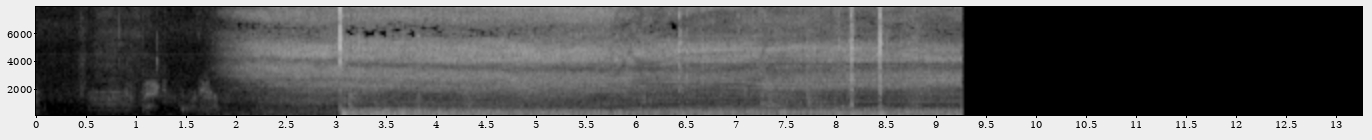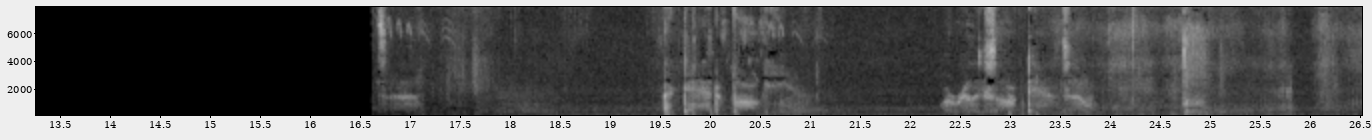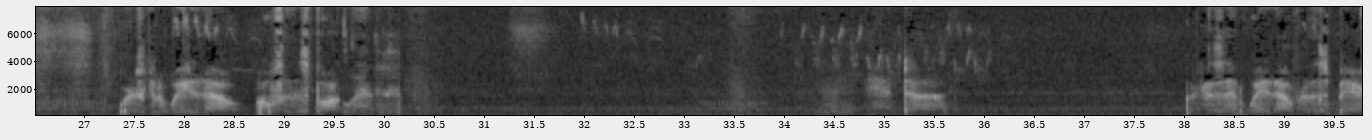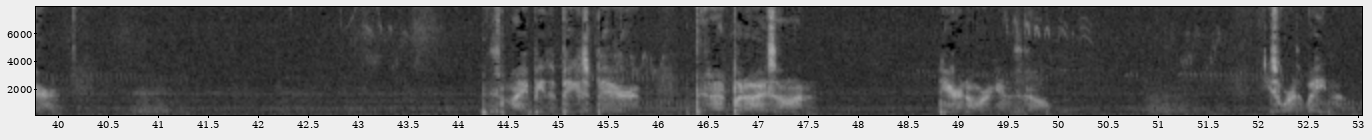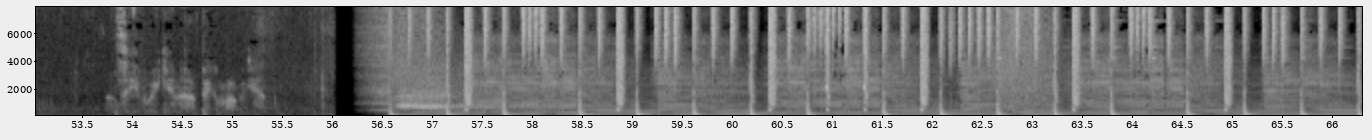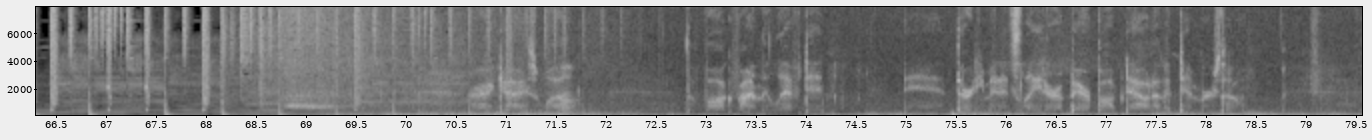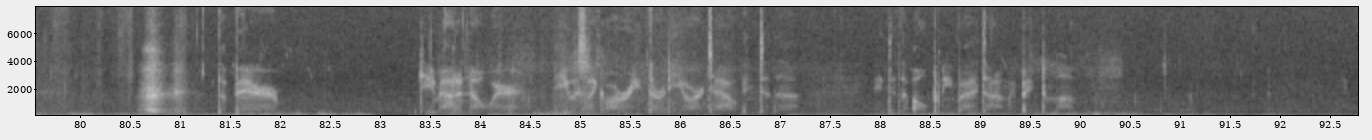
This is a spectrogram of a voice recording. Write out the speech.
Out of nowhere. He was like already 30 yards out into the into the opening by the time we picked him up.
